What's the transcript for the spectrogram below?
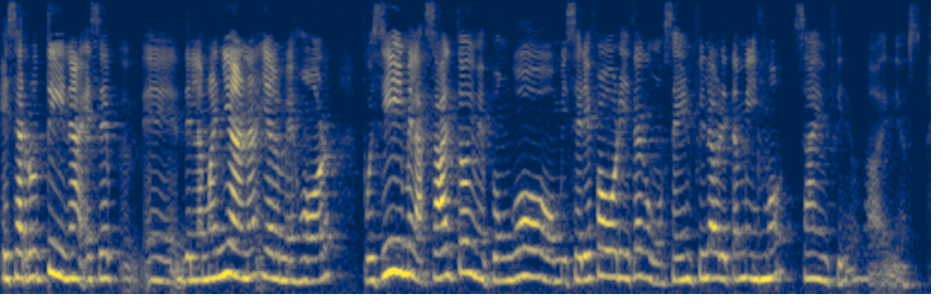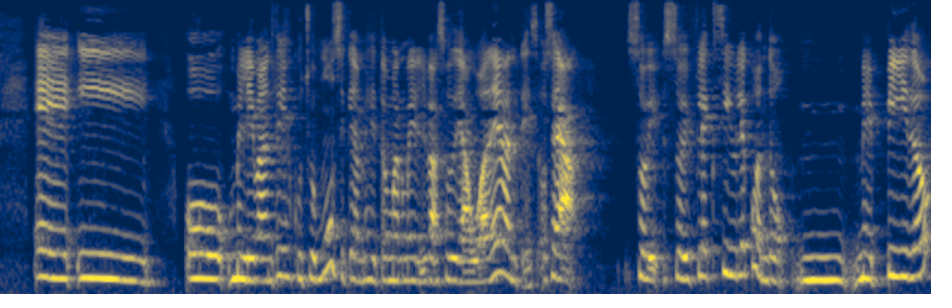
esa rutina ese, eh, de la mañana y a lo mejor, pues sí, me la salto y me pongo mi serie favorita como Seinfeld ahorita mismo. Seinfeld, ay Dios. Eh, y me levanto y escucho música en vez de tomarme el vaso de agua de antes. O sea, soy, soy flexible cuando me pido,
